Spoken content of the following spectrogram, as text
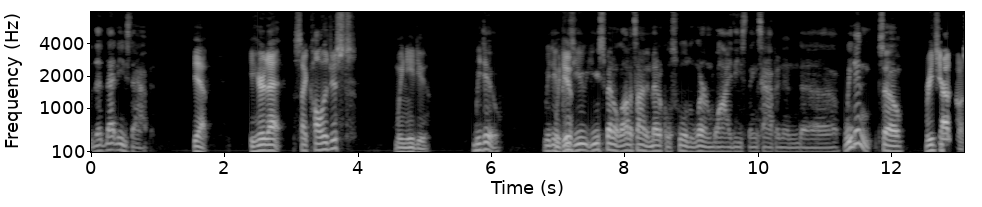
That that needs to happen. Yeah, you hear that, psychologist? We need you. We do. We do. We do. Because you you spent a lot of time in medical school to learn why these things happen, and uh, we didn't. So Reach out to us.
